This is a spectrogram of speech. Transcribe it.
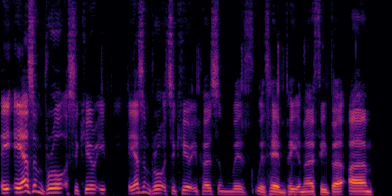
he, he hasn't brought a security. He hasn't brought a security person with with him, Peter Murphy. But um,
